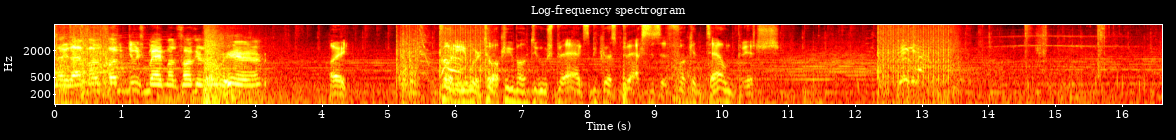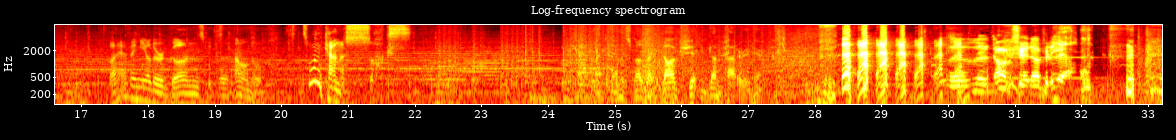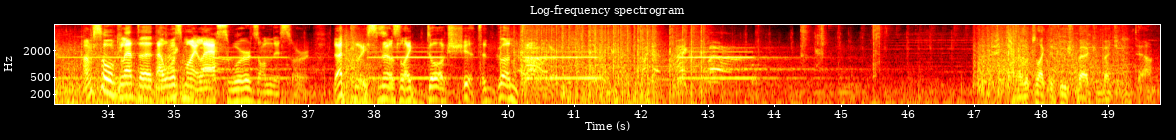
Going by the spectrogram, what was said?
Say that motherfucking douchebag motherfucker's over here. I. buddy, we're talking about douchebags because Bex is a fucking town bitch. Do I have any other guns? Because I don't know. This one kinda sucks. Damn, it smells like dog shit and gunpowder in here. the, the uh, uh, dog shit up in here. I'm so glad that that was my last words on this one. That place smells like dog shit and gunpowder. Looks like the douchebag convention in town.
